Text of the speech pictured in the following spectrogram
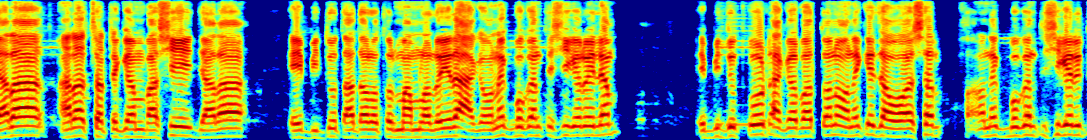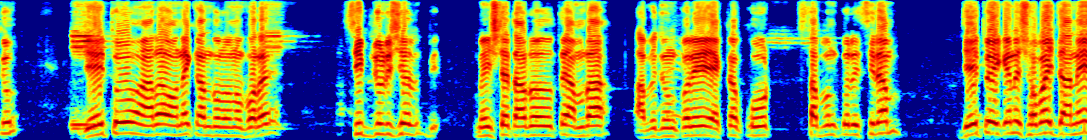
যারা আরা চট্টগ্রামবাসী, যারা এই বিদ্যুৎ আদালতের মামলা লইরা আগে অনেক ভোগান্তি শিকার হইলাম। এই বিদ্যুৎ কোর্ট আগ্রাবাদনে অনেকে যাওয়া আসার অনেক ভোগান্তি শিকার হইতো যেহেতু আমরা অনেক আন্দোলনের পরে চিফ জুডিশিয়াল ম্যাজিস্ট্রেট আদালতে আমরা আবেদন করে একটা কোর্ট স্থাপন করেছিলাম। যেহেতু এখানে সবাই জানে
